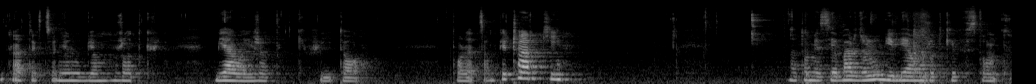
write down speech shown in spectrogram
Dla tych, co nie lubią rzodkwi, białej rzodkwi, to polecam pieczarki. Natomiast ja bardzo lubię białą rzodkiew, stąd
